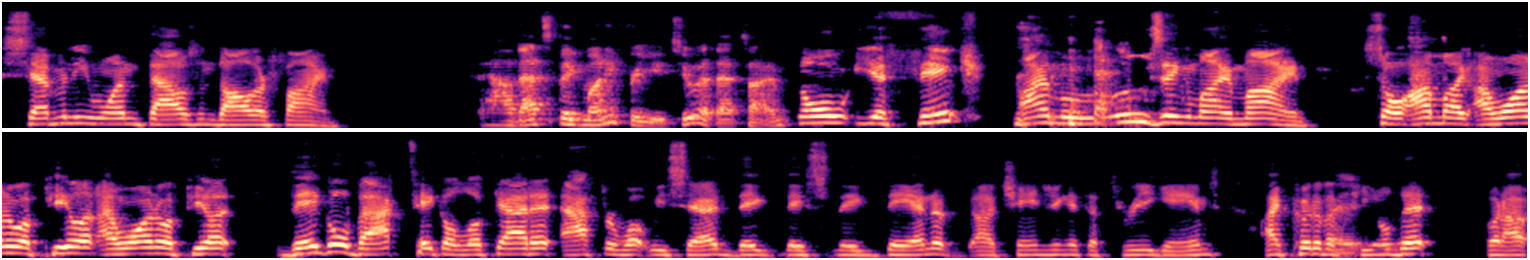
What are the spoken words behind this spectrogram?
$71,000 fine. Wow, that's big money for you too at that time. So you think I'm losing my mind. So I'm like, I want to appeal it. I want to appeal it. They go back, take a look at it after what we said. They they they they end up uh, changing it to three games. I could have right. appealed it, but I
